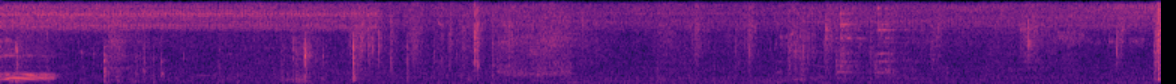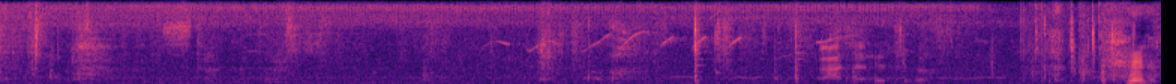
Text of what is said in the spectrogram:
Oh. 嘿这个。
